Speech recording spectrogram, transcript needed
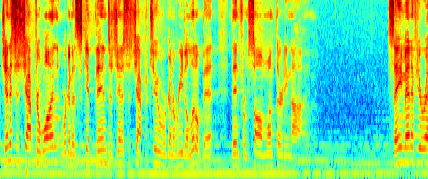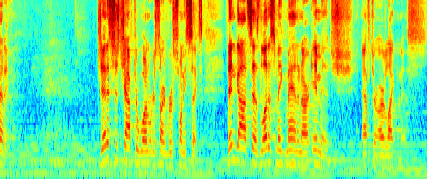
Genesis chapter 1, we're going to skip then to Genesis chapter 2, and we're going to read a little bit then from Psalm 139. Say amen if you're ready. Genesis chapter 1, we're going to start in verse 26. Then God says, Let us make man in our image, after our likeness.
